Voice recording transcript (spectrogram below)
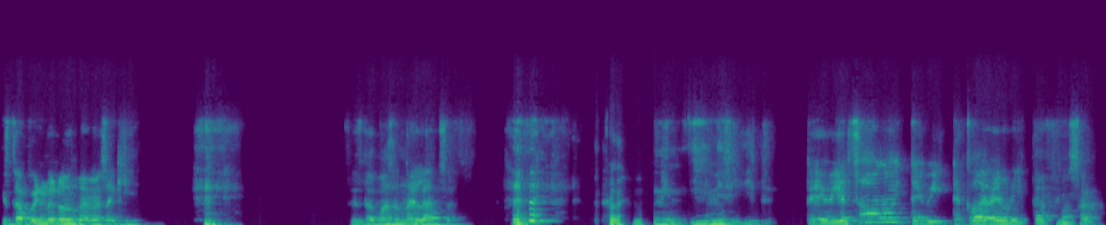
está poniendo unos memes aquí. se está pasando el lanza. y, y, te vi el sábado, Y te vi, te acabo de ver ahorita, fuimos a,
